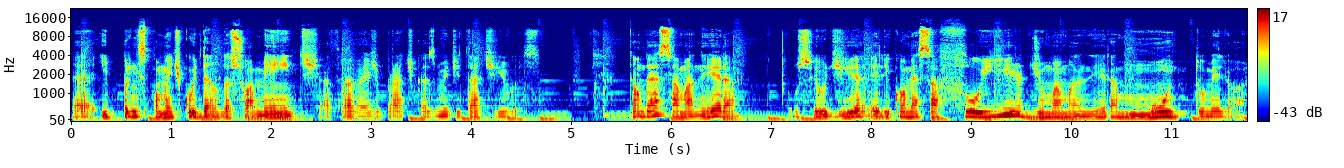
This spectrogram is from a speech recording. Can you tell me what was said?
é, e principalmente cuidando da sua mente através de práticas meditativas. Então, dessa maneira, o seu dia ele começa a fluir de uma maneira muito melhor.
